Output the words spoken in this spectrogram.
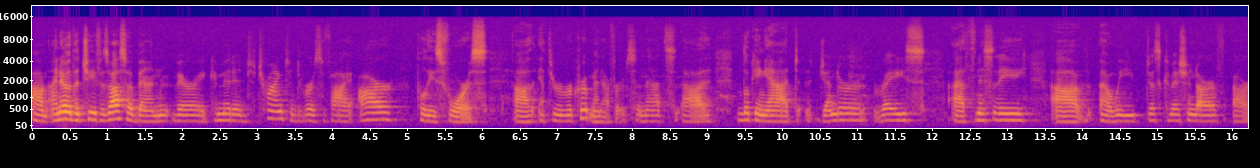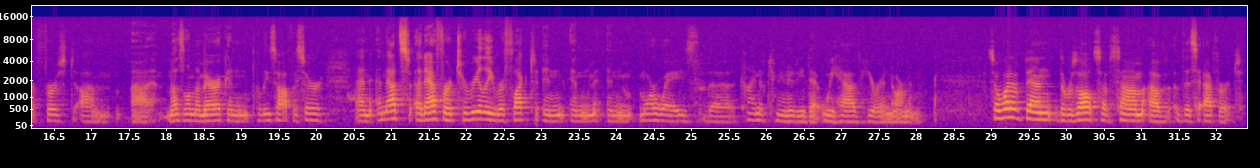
Um, I know the chief has also been very committed to trying to diversify our police force uh, through recruitment efforts, and that's uh, looking at gender, race, ethnicity. Uh, uh, we just commissioned our, our first um, uh, Muslim American police officer, and, and that's an effort to really reflect in, in, in more ways the kind of community that we have here in Norman. So what have been the results of some of this effort?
